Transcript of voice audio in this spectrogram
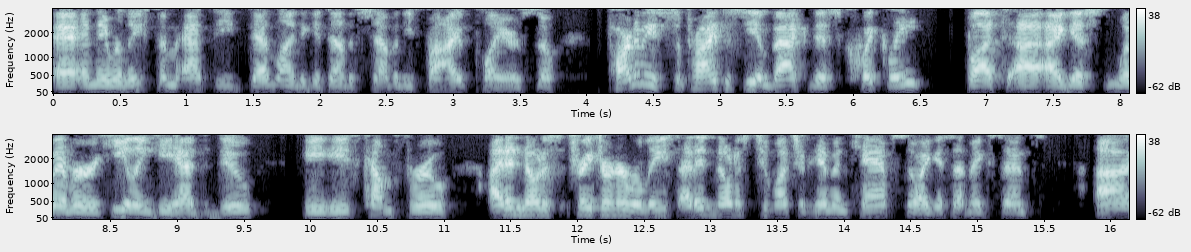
and they released him at the deadline to get down to 75 players. So part of me is surprised to see him back this quickly, but uh, I guess whatever healing he had to do, he, he's come through. I didn't notice Trey Turner released. I didn't notice too much of him in camp, so I guess that makes sense. Uh,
